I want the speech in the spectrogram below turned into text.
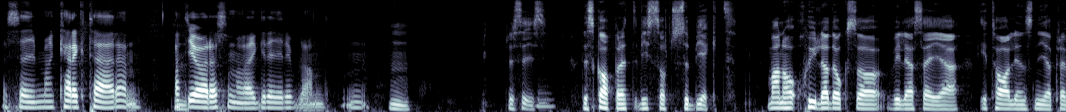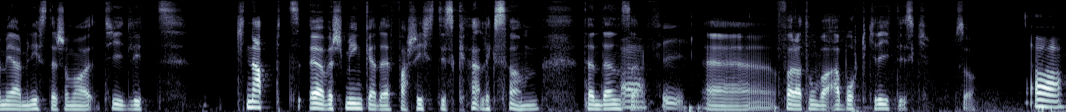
vad säger man, karaktären. Att mm. göra sådana där grejer ibland. Mm. Mm. Precis. Mm. Det skapar ett visst sorts subjekt. Man hyllade också, vill jag säga, Italiens nya premiärminister som har tydligt knappt översminkade fascistiska liksom, tendenser. Ah, eh, för att hon var abortkritisk. Så. Ja,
